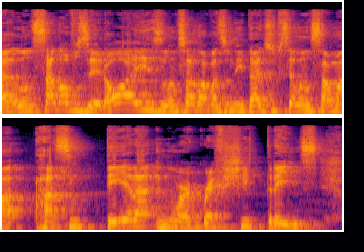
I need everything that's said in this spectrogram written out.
uh, lançar novos heróis, lançar novas unidades que você lançar uma raça inteira em Warcraft 3.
